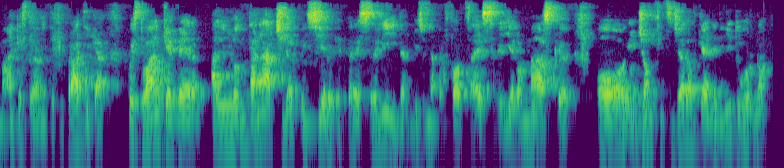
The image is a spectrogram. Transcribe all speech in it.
ma anche estremamente più pratica. Questo anche per allontanarci dal pensiero che per essere leader bisogna per forza essere gli Elon Musk o i John Fitzgerald Kennedy di turno,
